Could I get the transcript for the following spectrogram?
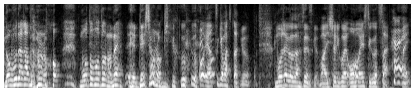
信長殿のもともとのねえ弟子の岐阜をやっつけましたけど申し訳ございませんですけど、まあ、一緒にこれ応援してください、はい。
